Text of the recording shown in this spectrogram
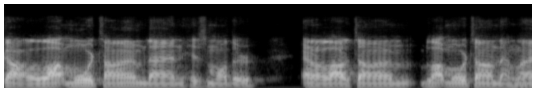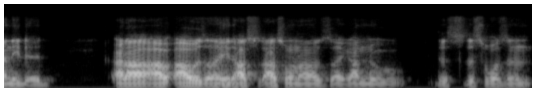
got a lot more time than his mother, and a lot of time, a lot more time than mm. Lanny did. And I, I, I was like, mm. that's that's when I was like, I knew this this wasn't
